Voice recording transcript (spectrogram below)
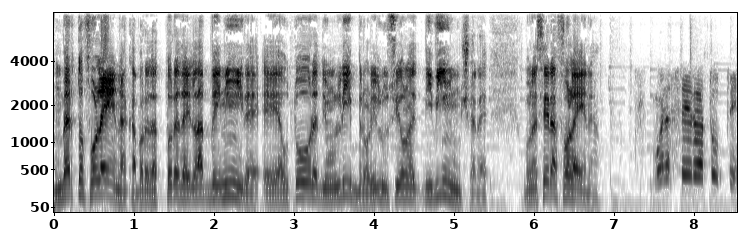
Umberto Folena, caporedattore dell'Avvenire e autore di un libro, L'illusione di vincere. Buonasera Folena. Buonasera a tutti.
